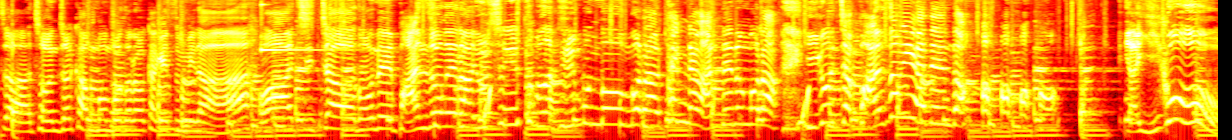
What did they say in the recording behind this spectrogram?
자 전적 한번 보도록 하겠습니다. 와 진짜 너네 반성해라. 요씽리스보다 딜 못 넣은 거랑 탱량 안 되는 거랑 이거 진짜 반성해야 된다. 야 이거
